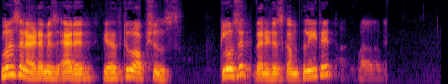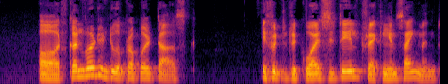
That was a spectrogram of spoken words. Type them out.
Once an item is added, you have two options. Close it when it is completed or convert into a proper task if it requires detailed tracking and assignment.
